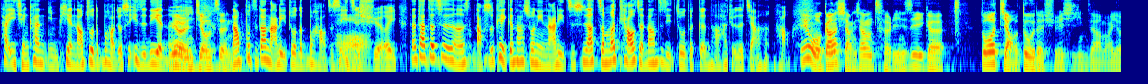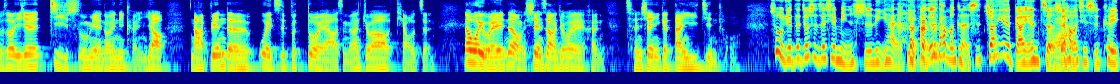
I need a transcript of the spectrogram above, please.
他以前看影片，然后做的不好，就是一直练，没有人纠正，然后不知道哪里做的不好，只是一直学而已。但他这次呢，老师可以跟他说，你哪里只是要怎么调整，让自己做的更好。他觉得这样很好。因为我刚想象扯铃是一个多角度的学习，你知道吗？有时候一些技术面的东西，你可能要哪边的位置不对啊，什么样就要调整。那我以为那种线上就会很呈现一个单一镜头。所以我觉得就是这些名师厉害的地方，就是他们可能是专业的表演者，哦、所以他们其实可以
